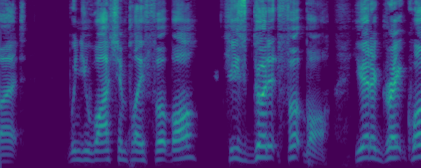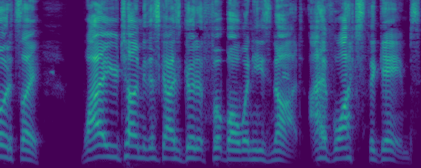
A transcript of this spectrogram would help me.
But when you watch him play football, he's good at football. You had a great quote. It's like, why are you telling me this guy's good at football when he's not? I've watched the games.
